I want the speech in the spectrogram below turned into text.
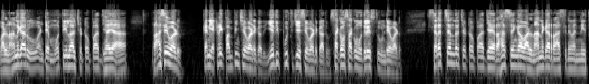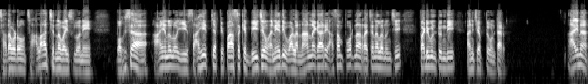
వాళ్ళ నాన్నగారు అంటే మోతీలాల్ చట్టోపాధ్యాయ రాసేవాడు కానీ ఎక్కడికి పంపించేవాడు కాదు. ఏది పూర్తి చేసేవాడు కాదు. సగం సగం వదిలేస్తూ ఉండేవాడు. శరత్చంద్ర చట్టోపాధ్యాయ రహస్యంగా వాళ్ళ నాన్నగారు రాసినవన్నీ చదవడం చాలా చిన్న వయసులోనే బహుశా ఆయనలో ఈ సాహిత్య పిపాసకి బీజం అనేది వాళ్ళ నాన్నగారి అసంపూర్ణ రచనల నుంచి పడి ఉంటుంది అని చెప్తూ ఉంటారు. ఆయన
